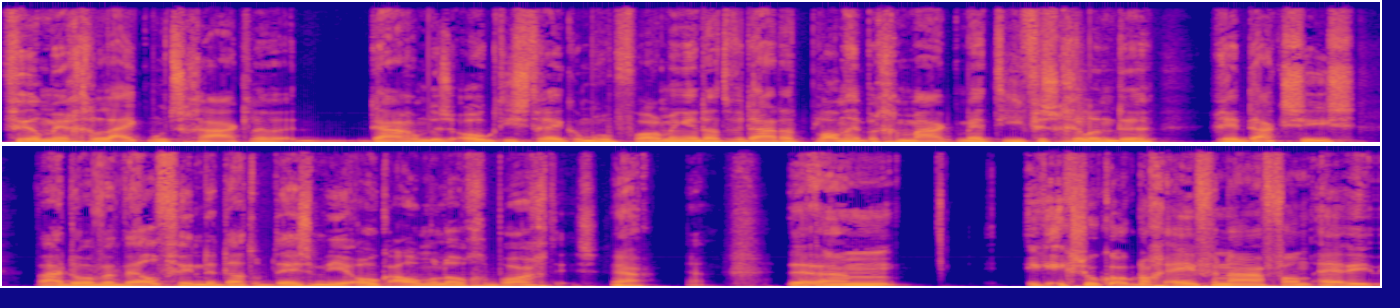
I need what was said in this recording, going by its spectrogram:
veel meer gelijk moet schakelen. Daarom dus ook die streekomroepvorming en dat we daar dat plan hebben gemaakt met die verschillende redacties, waardoor we wel vinden dat op deze manier ook Almelo geborgd is. Ja. ja. De, um, ik, ik, zoek ook nog even naar van. Eh,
